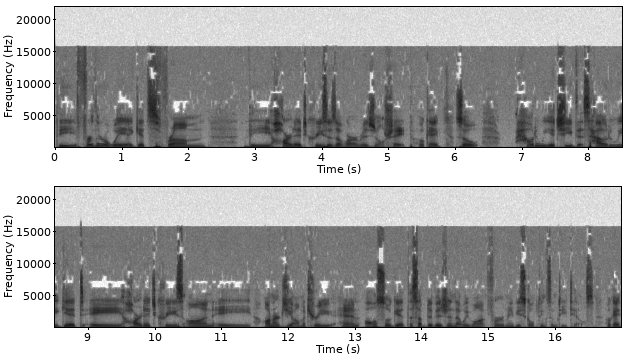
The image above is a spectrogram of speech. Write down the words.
the further away it gets from the hard edge creases of our original shape. Okay, so how do we achieve this? How do we get a hard edge crease on a on our geometry and also get the subdivision that we want for maybe sculpting some details? Okay,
